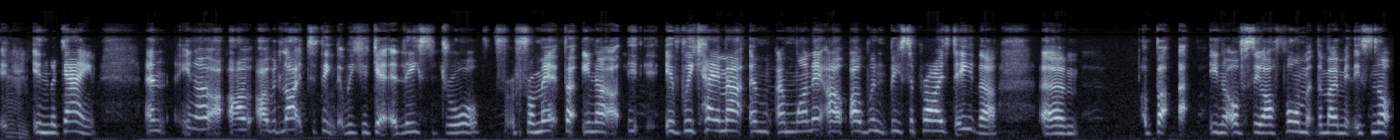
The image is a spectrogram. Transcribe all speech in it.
mm. in the game. And you know, I, I would like to think that we could get at least a draw f- from it. But you know, if we came out and, and won it, I, I wouldn't be surprised either. Um, but you know, obviously our form at the moment is not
